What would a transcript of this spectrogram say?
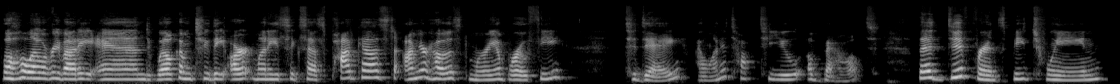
Well, hello, everybody, and welcome to the Art Money Success Podcast. I'm your host, Maria Brophy. Today, I want to talk to you about the difference between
